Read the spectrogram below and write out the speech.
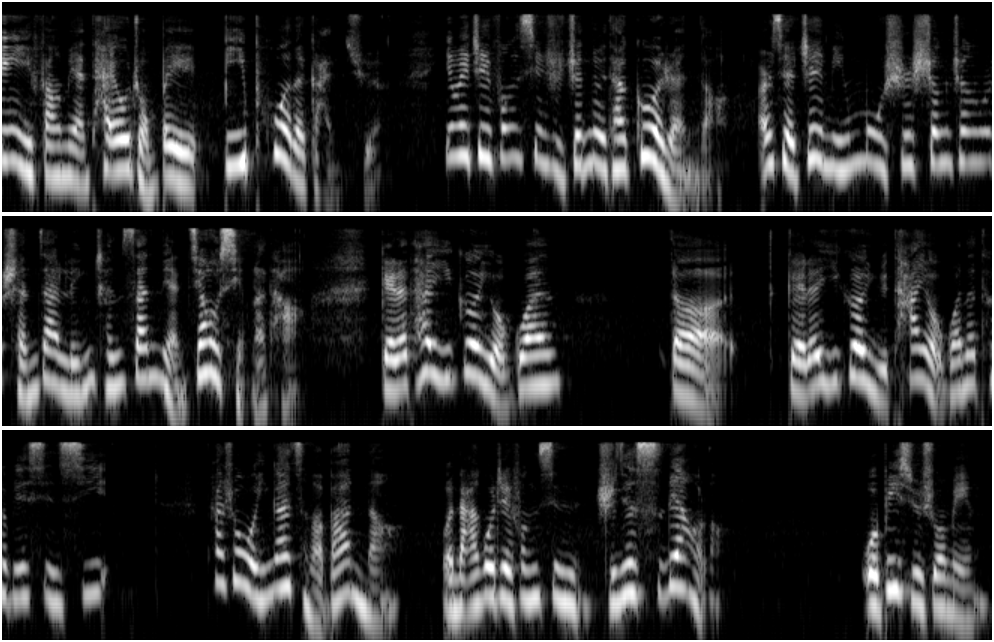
另一方面，他有种被逼迫的感觉，因为这封信是针对他个人的，而且这名牧师声称神在凌晨三点叫醒了他，给了他一个有关的，给了一个与他有关的特别信息。他说：“我应该怎么办呢？”我拿过这封信，直接撕掉了。我必须说明，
